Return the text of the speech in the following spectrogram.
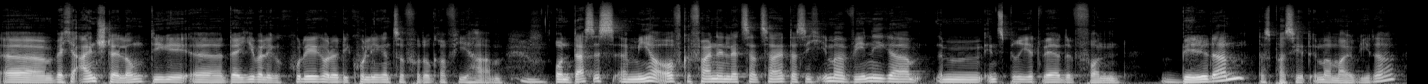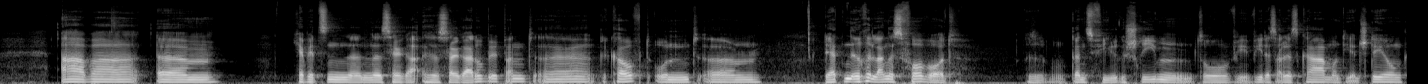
äh, welche Einstellung die, äh, der jeweilige Kollege oder die Kollegin zur Fotografie haben. Mhm. Und das ist äh, mir aufgefallen in letzter Zeit, dass ich immer weniger ähm, inspiriert werde von Bildern. Das passiert immer mal wieder. Aber ähm, ich habe jetzt ein, eine Salgado-Bildband äh, gekauft und ähm, der hat ein irre langes Vorwort. Also ganz viel geschrieben, so wie, wie das alles kam und die Entstehung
